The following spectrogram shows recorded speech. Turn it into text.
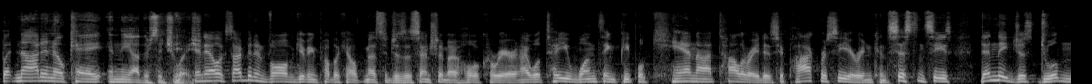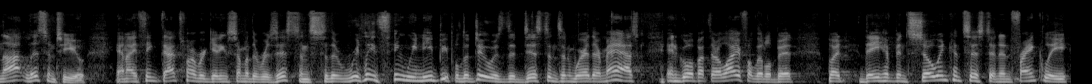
but not in okay in the other situation? And, Alex, I've been involved giving public health messages essentially my whole career. And I will tell you one thing people cannot tolerate is hypocrisy or inconsistencies. Then they just will not listen to you. And I think that's why we're getting some of the resistance to the really thing we need people to do is the distance and wear their mask and go about their life a little bit. But they have been so inconsistent, and frankly,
